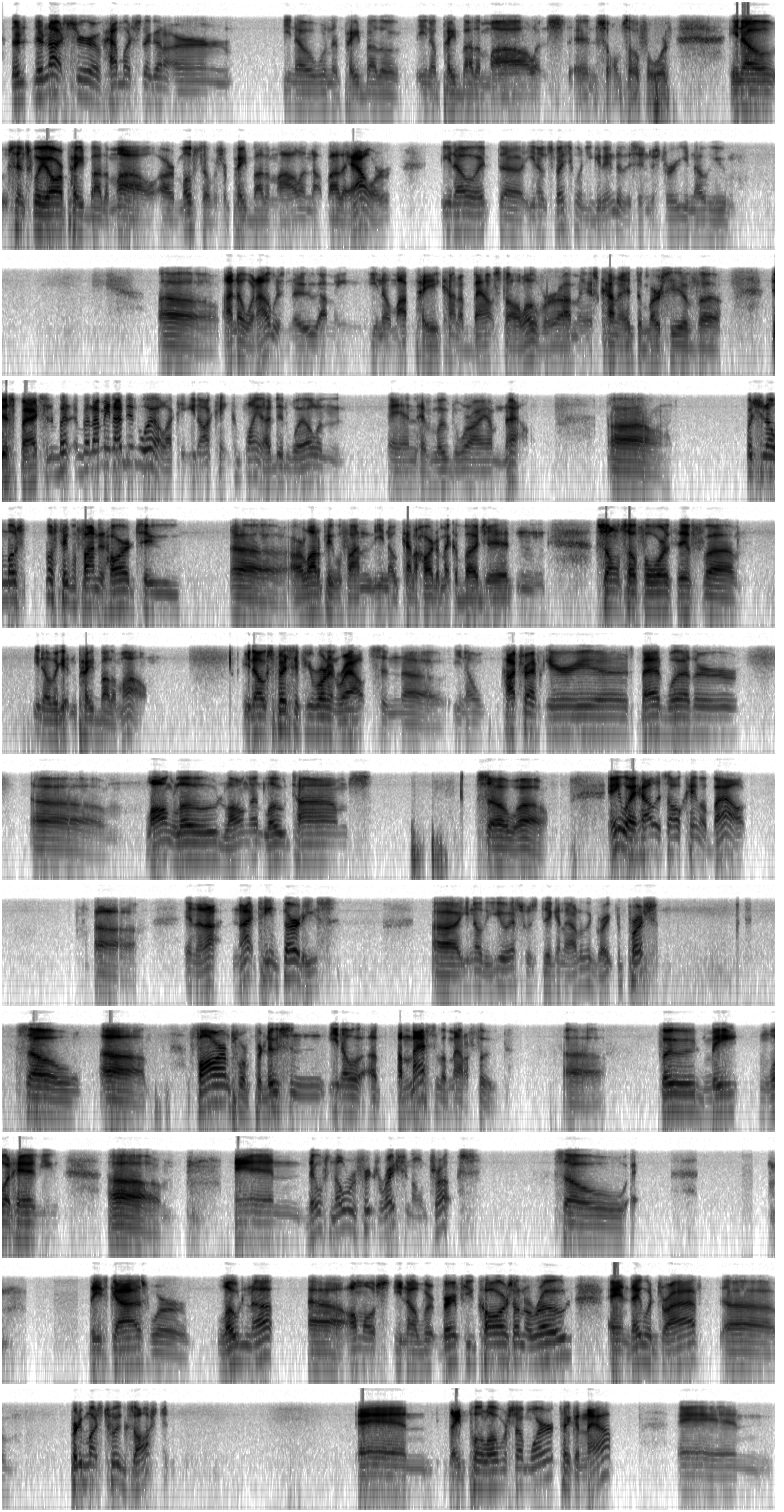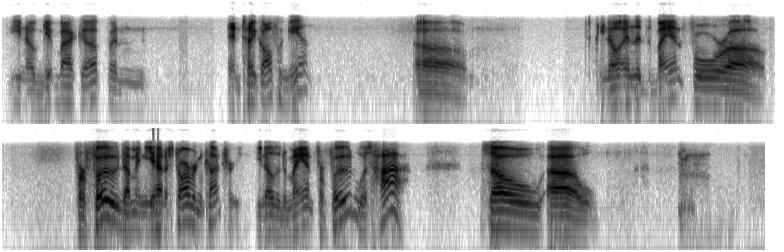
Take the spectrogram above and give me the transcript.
they're they're not sure of how much they're going to earn you know when they're paid by the you know paid by the mile and and so on and so forth you know, since we are paid by the mile, or most of us are paid by the mile and not by the hour, you know, it, uh, you know, especially when you get into this industry, you know, you, uh, I know when I was new, I mean, you know, my pay kind of bounced all over. I mean, it's kind of at the mercy of uh, dispatch, but but I mean, I did well. I can, you know, I can't complain. I did well and and have moved to where I am now. Uh, but you know, most most people find it hard to uh, or a lot of people find you know kind of hard to make a budget and so on and so forth if uh, you know they're getting paid by the mile. You know, especially if you're running routes and uh, you know high traffic areas, bad weather, uh, long load, long unload times. So uh, anyway, how this all came about uh, in the 1930s, uh, you know, the U.S. was digging out of the Great Depression. So uh, farms were producing, you know, a, a massive amount of food, uh, food, meat, what have you. Um, and there was no refrigeration on trucks. So these guys were loading up, uh, almost, you know, very few cars on the road, and they would drive uh, pretty much to exhaustion. And they'd pull over somewhere, take a nap, and you know get back up and and take off again. Uh, you know, and the demand for uh, for food. I mean, you had a starving country. You know, the demand for food was high. So uh,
